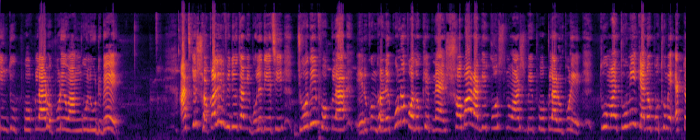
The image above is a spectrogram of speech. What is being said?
কিন্তু ফোকলার ওপরেও আঙ্গুল উঠবে। আজকে সকালের ভিডিওতে আমি বলে দিয়েছি, যদি ফোকলা এরকম ধরনের কোনো পদক্ষেপ নেয়, সবার আগে প্রশ্ন আসবে ফোকলার উপরে, তোমায়, তুমি কেন প্রথমে একটা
